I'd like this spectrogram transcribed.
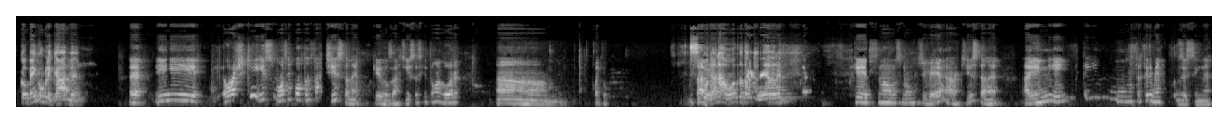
Ficou bem complicado, velho. É, e eu acho que isso mostra a importância do artista, né? Porque os artistas que estão agora. Ah, como é que eu... Segurando a onda da galera, né? Porque se não, se não tiver artista, né? aí ninguém tem um entretenimento, por dizer assim, né?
